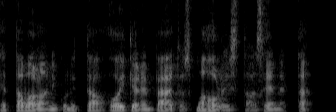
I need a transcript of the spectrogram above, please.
että tavallaan niin kuin nyt tämä oikeuden päätös mahdollistaa sen, että,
